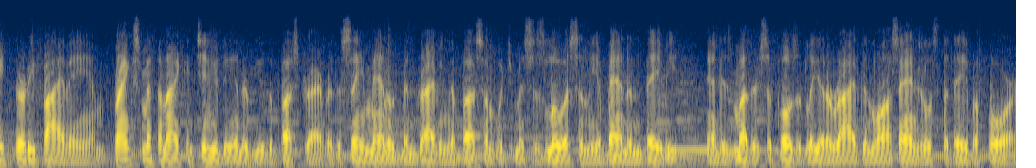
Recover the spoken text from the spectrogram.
Eight thirty-five a.m. Frank Smith and I continued to interview the bus driver, the same man who'd been driving the bus on which Mrs. Lewis and the abandoned baby and his mother supposedly had arrived in Los Angeles the day before.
